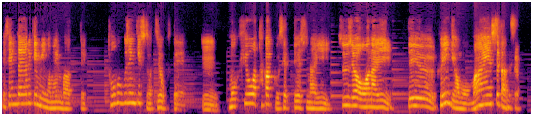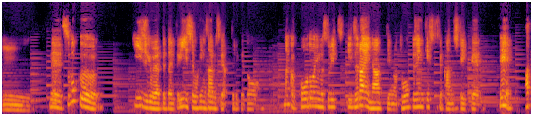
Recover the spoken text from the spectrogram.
で、仙台アルケミーのメンバーって、東北人気質が強くて、うん。目標は高く設定しない、数字は追わないっていう雰囲気がもう蔓延してたんですよ。うん。で、すごくいい事業やってたりと、いい商品サービスやってるけど、なんか行動に結びつきづらいなっていうのを東北人気質で感じていて、で、アッ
